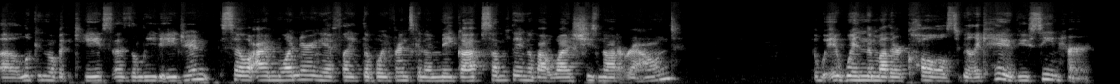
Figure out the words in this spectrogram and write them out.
uh, looking over the case as the lead agent. So I'm wondering if like the boyfriend's going to make up something about why she's not around when the mother calls to be like, hey, have you seen her?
